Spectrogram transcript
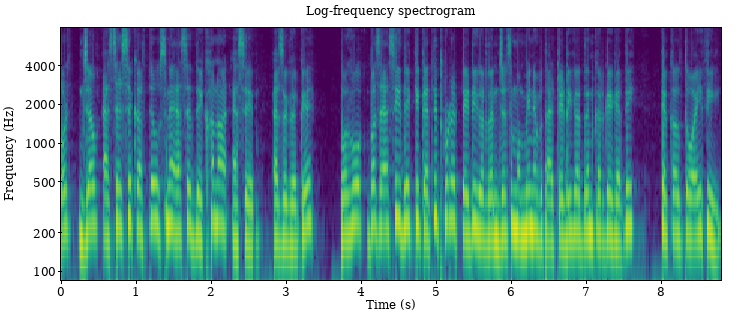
और जब ऐसे ऐसे करते, उसने ऐसे देखा ना, ऐसे ऐसे करके, और वो बस ऐसे ही देख के कहती, थोड़ा टेढ़ी गर्दन, जैसे मम्मी ने बताया, टेढ़ी गर्दन करके कहती कि कल तो आई थी।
